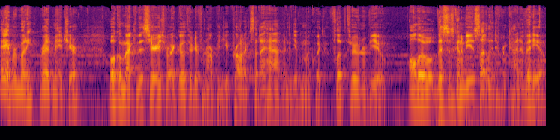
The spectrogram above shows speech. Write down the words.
Hey everybody, Red Mage here. Welcome back to this series where I go through different RPG products that I have and give them a quick flip through and review. Although this is going to be a slightly different kind of video.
